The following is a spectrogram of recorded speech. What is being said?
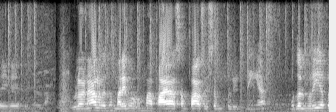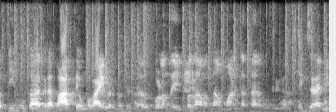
தேவை அப்படிங்கிறது தான். இவ்வளோ நாள் வந்து மறைமுகமாக பாயாசம் பாசிசம் சொல்லிட்டு இருந்தீங்க. முதல் முறையாக இப்போ திமுகங்கிற வார்த்தை உங்கள் வாயிலிருந்து வந்துருக்கு. அதாவது குழந்தை இப்பதான் வந்து அம்மான்னு கத்த ஆரம்பிச்சிருக்காங்க எக்ஸாக்ட்லி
